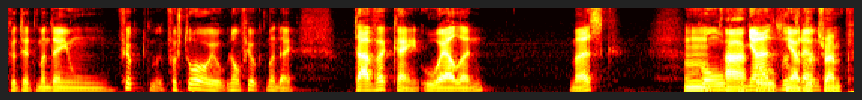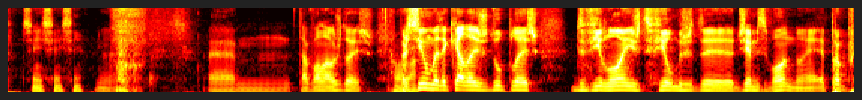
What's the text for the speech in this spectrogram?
Que eu até te mandei um. Foi te- foste tu ou eu? Não, foi eu que te mandei. Estava quem? O Elon Musk Hum, Com o ah, cunhado com o do cunhado do Trump. Trump. Sim, sim, sim. Um, Estavam lá os dois. Parecia uma daquelas duplas de vilões de filmes de James Bond, não é? Porque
